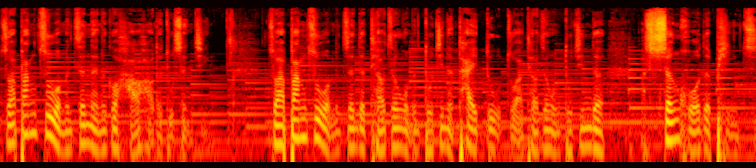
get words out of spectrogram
主要帮助我们，真的能够好好的读圣经。主要帮助我们真的调整我们读经的态度，主要调整我们读经的生活的品质。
